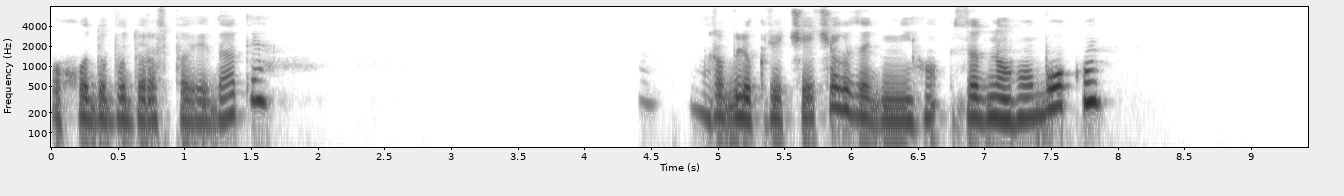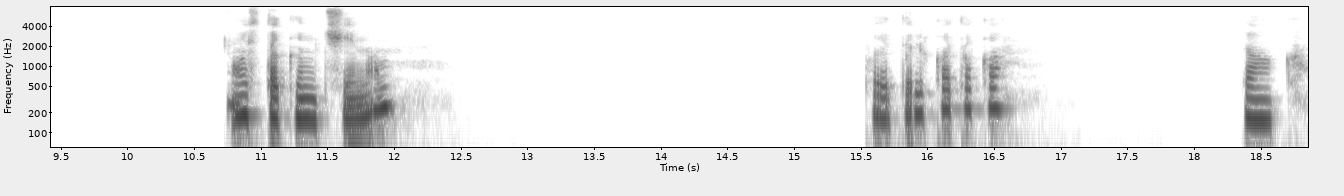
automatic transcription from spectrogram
по ходу буду розповідати. Роблю крючечок з одного боку. Ось таким чином. Петелька така. Так.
